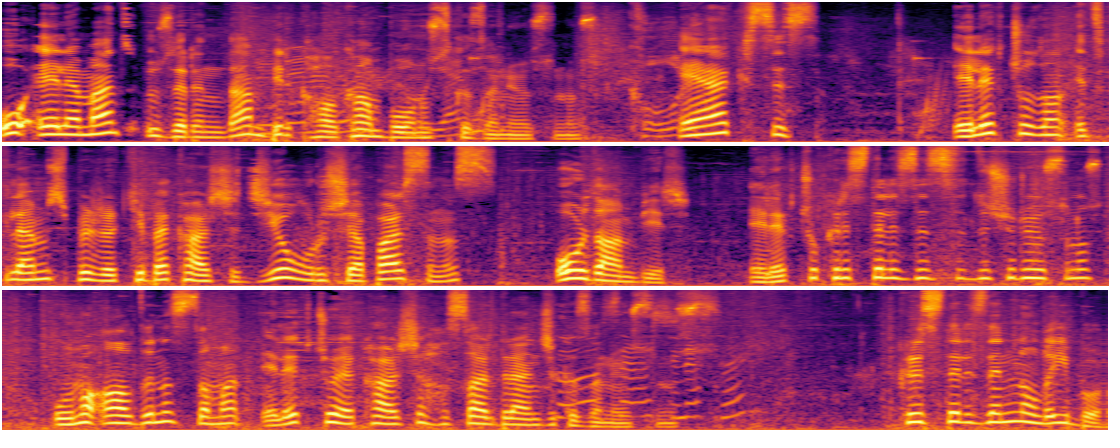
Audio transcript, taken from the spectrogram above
o element üzerinden bir kalkan bonus kazanıyorsunuz. Eğer ki siz Elektro'dan etkilenmiş bir rakibe karşı Geo vuruş yaparsanız oradan bir elektro kristalizesi düşürüyorsunuz. Onu aldığınız zaman elektroya karşı hasar direnci kazanıyorsunuz. Kristalizenin olayı bu.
